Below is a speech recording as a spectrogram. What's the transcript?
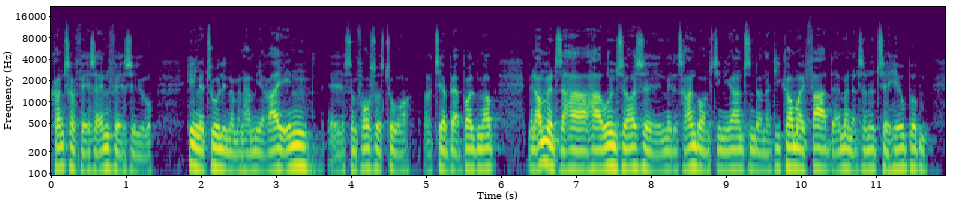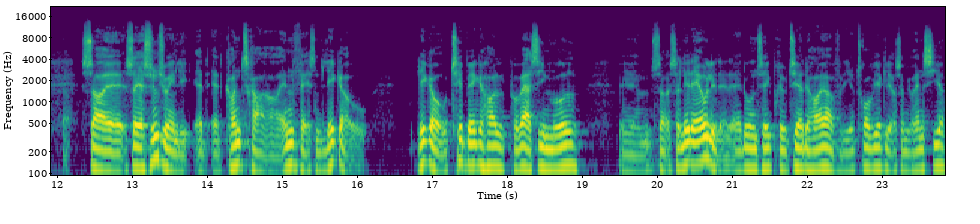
kontrafase og andenfase jo helt naturligt, når man har Mirai inden øh, som forsvarstor og til at bære bolden op. Men omvendt så har, har Odense også øh, en Mette Tranborg og Stine Jørgensen, og når de kommer i fart, er man altså nødt til at hæve på dem. Ja. Så, øh, så jeg synes jo egentlig, at, at kontra og andenfasen ligger jo, ligger jo til begge hold på hver sin måde. Øh, så, så lidt ærgerligt, at, at Odense ikke prioriterer det højere, fordi jeg tror virkelig, og som Johan siger,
